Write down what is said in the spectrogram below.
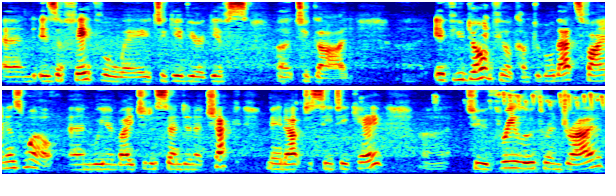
and is a faithful way to give your gifts to God. if you don't feel comfortable, that's fine as well. And we invite you to send in a check made out to CTK to 3 Lutheran Drive,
